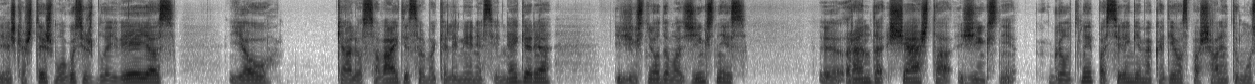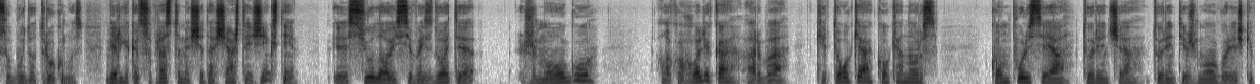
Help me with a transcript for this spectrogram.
Reiškia, štai žmogus išblaivėjęs jau kelios savaitės arba keli mėnesiai negeria, žingsniuodamas žingsniais e, randa šeštą žingsnį. Galtinai pasirengėme, kad Dievas pašalintų mūsų būdo trūkumus. Vėlgi, kad suprastume šitą šeštą žingsnį, e, siūlau įsivaizduoti žmogų, alkoholiką arba kitokią kokią nors kompulsiją turinčią, turintį žmogų, reiškia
